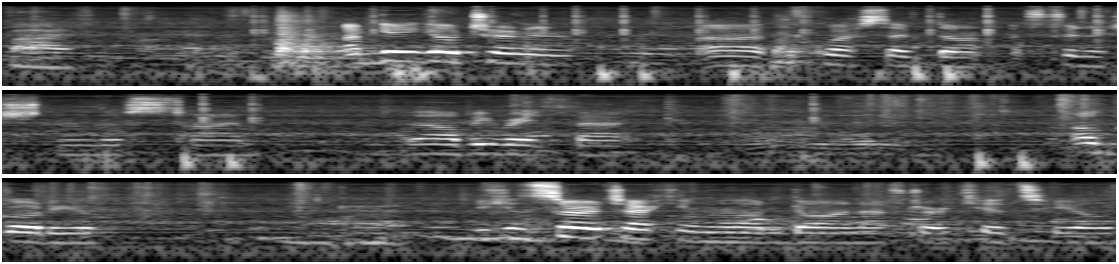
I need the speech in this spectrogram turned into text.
five. I'm gonna go turn in uh, the quest I've done finished this time. And I'll be right back. I'll go to you. You can start attacking while I'm gone after a kid's healed.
